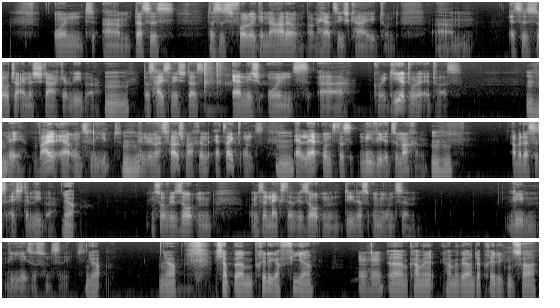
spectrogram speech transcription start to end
Und ähm, das ist das ist volle Gnade und Barmherzigkeit und ähm, es ist solche eine starke Liebe. Das heißt nicht, dass er nicht uns äh, korrigiert oder etwas. Nee, weil er uns liebt, wenn wir was falsch machen, er zeigt uns. Er lehrt uns, das nie wieder zu machen. Aber das ist echte Liebe. Ja. Und so, wir sollten unsere Nächste, wir sollten die, das um uns sind, lieben, wie Jesus uns liebt. Ja. Ja. Ich habe ähm, Prediger 4, Mhm. ähm, kam, mir, kam mir während der Predigt, und zwar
